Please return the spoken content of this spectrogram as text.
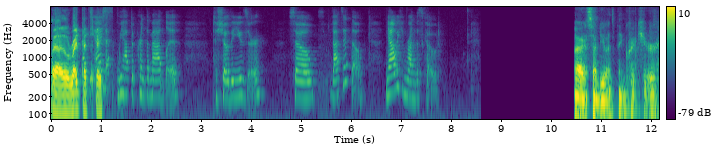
Well, it'll write at that the space. end we have to print the mad lib to show the user so that's it though now we can run this code All right, so I'm doing something quick here.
